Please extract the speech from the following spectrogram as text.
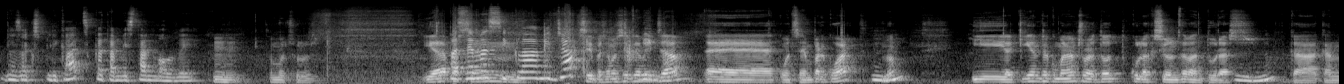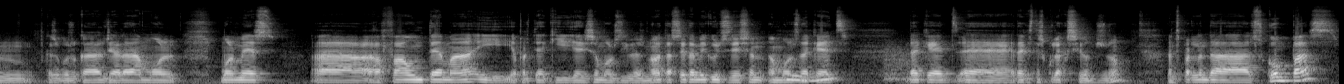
desexplicats, que també estan molt bé. Mm, són molt xulos. I ara Passem al cicle mitjà? Sí, passem al cicle Vinga. mitjà. Eh, comencem per quart, no? I aquí ens recomanen sobretot col·leccions d'aventures, Mhm. que, que, en- que suposo que els agrada molt, molt més eh, agafar un tema i, i a partir d'aquí llegir-se molts llibres, no? A tercer també coincideixen amb molts Mhm. d'aquests d'aquests, eh, d'aquestes col·leccions, no? Ens parlen dels compas,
